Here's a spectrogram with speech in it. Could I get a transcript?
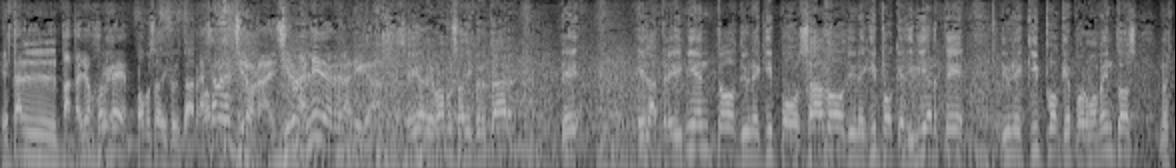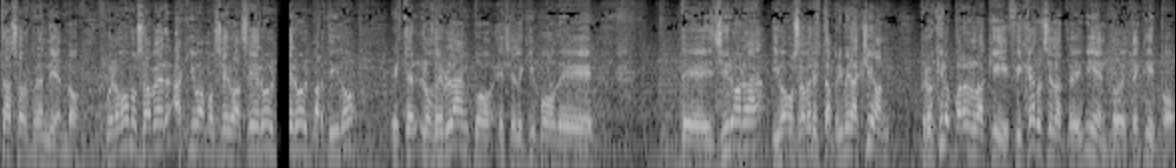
Está el pantallón, Jorge. vamos a disfrutar. Las vamos. del Girona, el Girona, el líder de la liga. Señores, vamos a disfrutar de el atrevimiento de un equipo osado, de un equipo que divierte, de un equipo que por momentos nos está sorprendiendo. Bueno, vamos a ver, aquí vamos 0 a 0, el, 0 el partido. Este, los de blanco es el equipo de, de Girona y vamos a ver esta primera acción. Pero quiero pararlo aquí, fijaros el atrevimiento de este equipo,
